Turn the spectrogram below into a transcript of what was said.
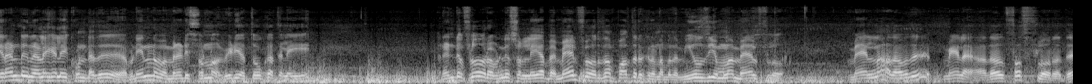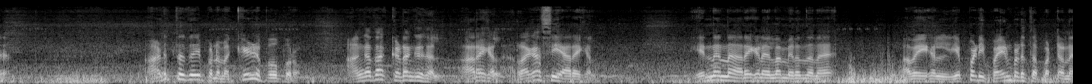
இரண்டு நிலைகளை கொண்டது அப்படின்னு நம்ம முன்னாடி சொன்னோம். வீடியோ தூக்கத்திலேயே. ரெண்டு ஃப்ளோர் அப்படின்னு சொல்லலையே. அப்போ மேல் ஃப்ளோர் தான் பார்த்துருக்குறோம் நம்ம இந்த மியூசியம்லாம் மேல் ஃப்ளோர் மேல்லாம் அதாவது மேலே அதாவது ஃபர்ஸ்ட் ஃப்ளோர் அது. அடுத்தது இப்போ நம்ம கீழே போக போகிறோம் அங்கே தான் கிடங்குகள் அறைகள் ரகசிய அறைகள். என்னென்ன அறைகள் எல்லாம் இருந்தன? அவைகள் எப்படி பயன்படுத்தப்பட்டன?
